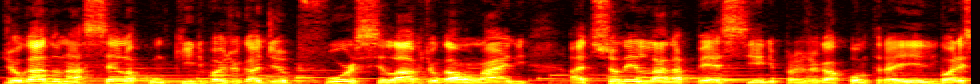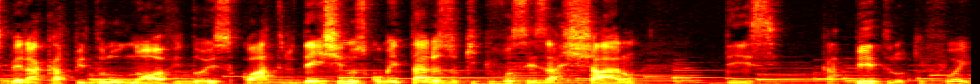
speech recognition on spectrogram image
jogado na cela com o Kid, vai jogar Jump Force lá, vai jogar online. Adicione ele lá na PSN para jogar contra ele. Agora esperar capítulo 9, 2, 4. Deixem nos comentários o que, que vocês acharam desse capítulo, que foi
